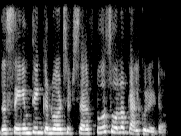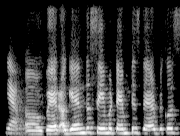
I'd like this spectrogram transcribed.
the same thing converts itself to a solar calculator Yeah. uh, where again the same attempt is there because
